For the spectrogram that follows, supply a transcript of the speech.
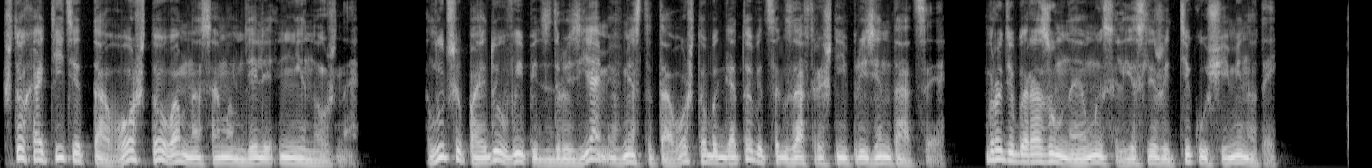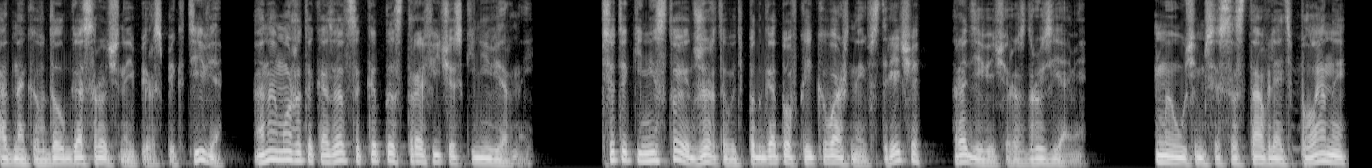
что хотите того, что вам на самом деле не нужно. Лучше пойду выпить с друзьями вместо того, чтобы готовиться к завтрашней презентации. Вроде бы разумная мысль, если жить текущей минутой. Однако в долгосрочной перспективе она может оказаться катастрофически неверной. Все-таки не стоит жертвовать подготовкой к важной встрече ради вечера с друзьями. Мы учимся составлять планы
